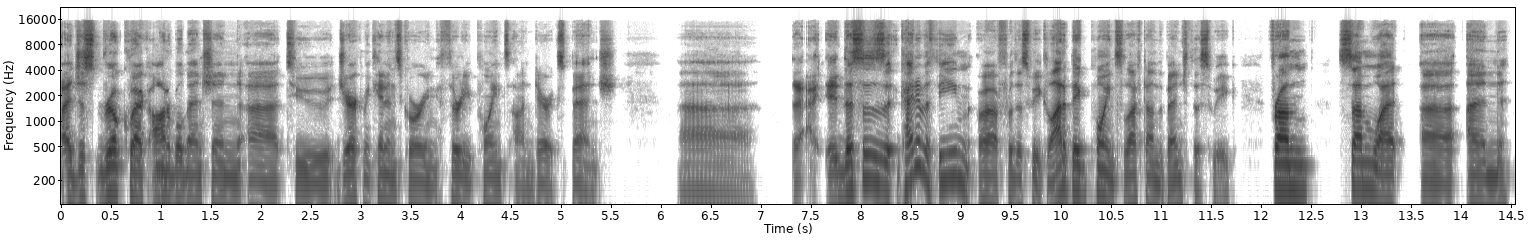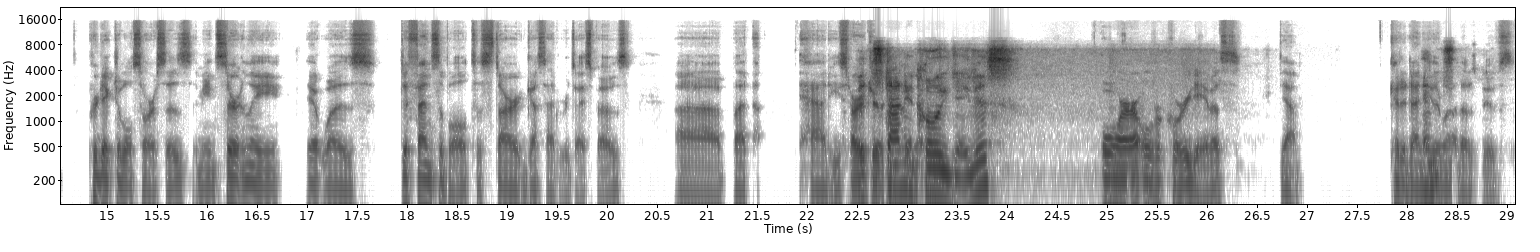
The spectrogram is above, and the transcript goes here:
I just real quick, honorable mention uh, to Jerick McKinnon scoring 30 points on Derek's bench. Uh, it, this is kind of a theme uh, for this week. A lot of big points left on the bench this week from somewhat uh, unpredictable sources. I mean, certainly it was defensible to start Gus Edwards, I suppose. Uh, but had he started starting Corey Davis or over Corey Davis, yeah. Could have done either one of those moves.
